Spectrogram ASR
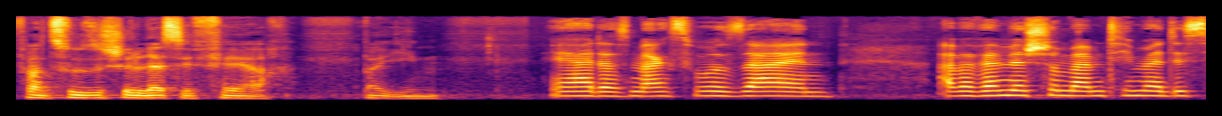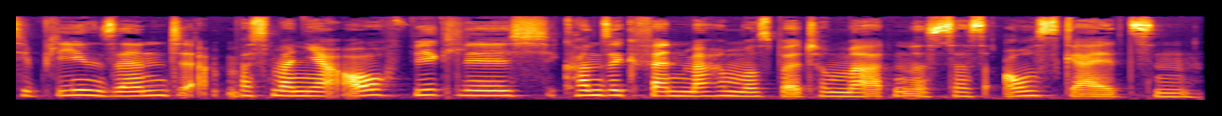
französische Laissez-faire bei ihm. Ja, das mag es wohl sein. Aber wenn wir schon beim Thema Disziplin sind, was man ja auch wirklich konsequent machen muss bei Tomaten, ist das Ausgeizen.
